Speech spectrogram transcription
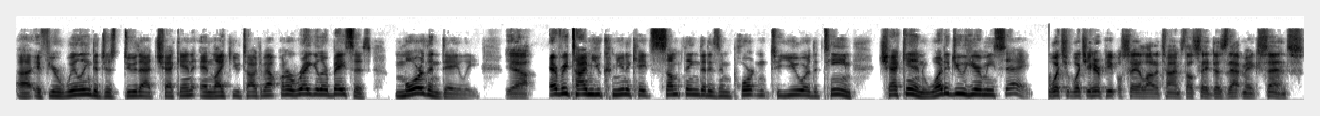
Uh, if you're willing to just do that check in, and like you talked about on a regular basis, more than daily, Yeah, every time you communicate something that is important to you or the team, check in. What did you hear me say? what you, what you hear people say a lot of times, they'll say, "Does that make sense?"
